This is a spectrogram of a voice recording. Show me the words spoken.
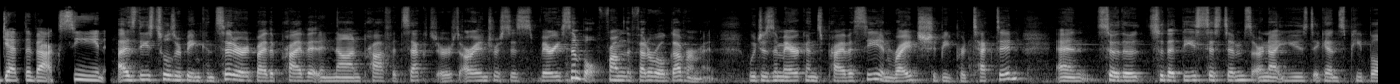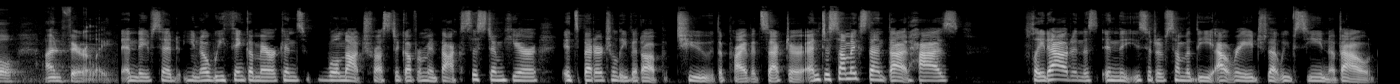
get the vaccine. As these tools are being considered by the private and nonprofit sectors, our interest is very simple from the federal government, which is Americans' privacy and rights should be protected and so the so that these systems are not used against people unfairly. And they've said, you know, we think Americans will not trust a government backed system here. It's better to leave it up to the private sector. And to some extent that has played out in this in the sort of some of the outrage that we've seen about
